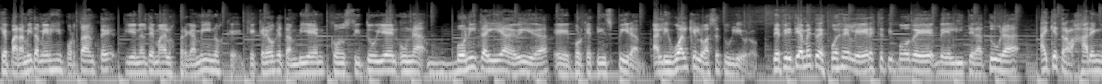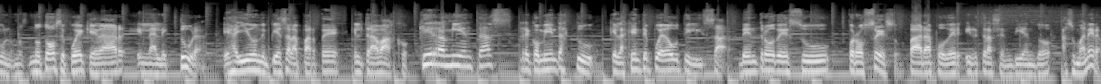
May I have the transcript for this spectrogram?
que para mí también es importante, tiene el tema de los pergaminos, que, que creo que también constituyen una bonita guía de vida eh, porque te inspiran, al igual que lo hace tu libro. Definitivamente después de leer este tipo de, de literatura, hay que trabajar en uno, no, todo se puede quedar en la lectura, es allí donde empieza la parte del trabajo. ¿Qué herramientas recomiendas tú que la gente pueda utilizar dentro de su proceso para poder ir trascendiendo a su manera.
